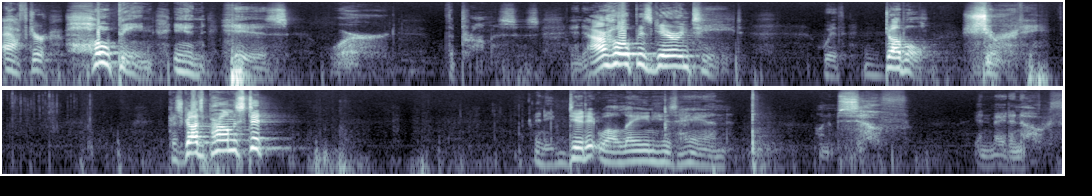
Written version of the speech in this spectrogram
after hoping in his word, the promises. And our hope is guaranteed with double surety. Because God's promised it, and he did it while laying his hand on himself and made an oath.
